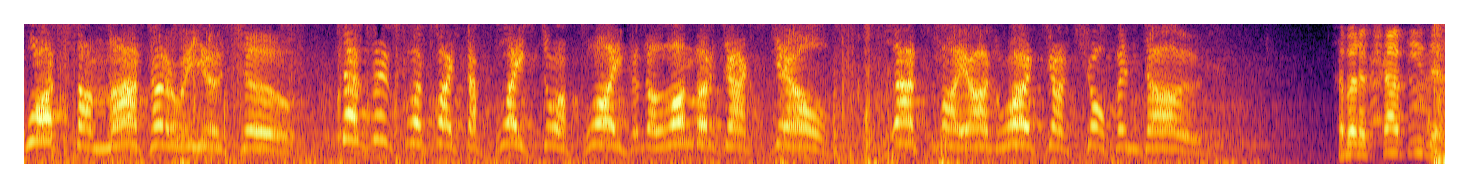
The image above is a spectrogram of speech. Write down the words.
What's the matter with you two? Does this look like the place to apply for the Lumberjacks Guild? That's my hard work you're chopping down. How about I chop you then?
